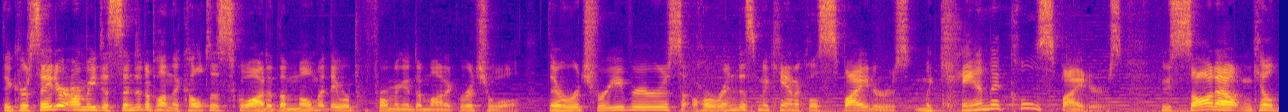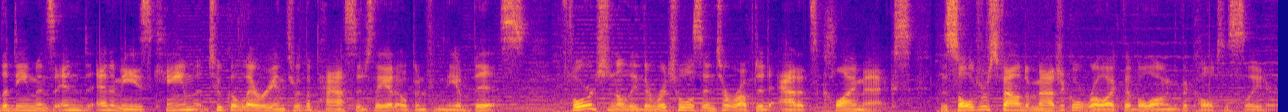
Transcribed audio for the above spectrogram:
The Crusader army descended upon the cultist squad at the moment they were performing a demonic ritual. Their retrievers, horrendous mechanical spiders, mechanical spiders, who sought out and killed the demon's en enemies, came to Golarion through the passage they had opened from the abyss. Fortunately, the ritual was interrupted at its climax. The soldiers found a magical relic that belonged to the cultist leader.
